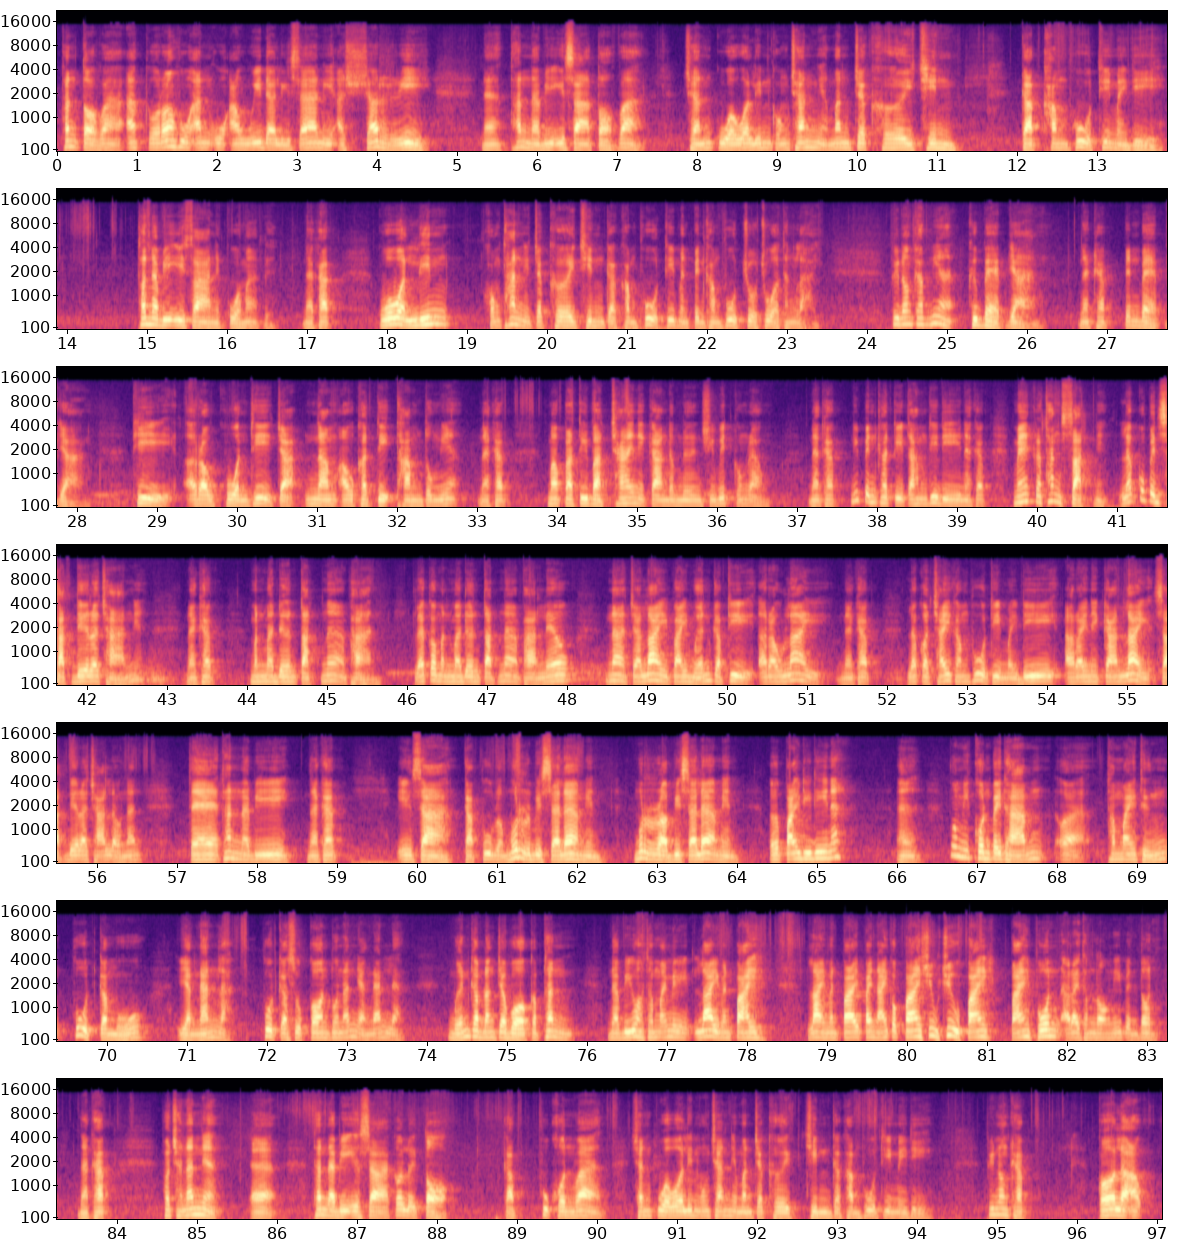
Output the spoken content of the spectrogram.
ท่านตอบว่าอักรอฮูอันอูอาวิดาลิซานีอัชชารีนะท่านนาบีอีสาตอบว่า ฉันกลัวว่าลิ้นของฉันเนี่ยมันจะเคยชินกับคำพูดที่ไม่ดี ท่านนาบีอีสาเนี่ยกลัวมากเลยนะครับ กลัวว่าลิ้นของท่านเนี่ยจะเคยชินกับคำพูดที่มันเป็นคำพูดชั่วๆทั้งหลาย พี่น้องครับเนี่ยคือแบบอย่าง นะครับเป็นแบบอย่างที่เราควรที่จะนำเอาคติธรรมตรงนี้นะครับ มาปฏิบัติใช้ในการดำเนินชีวิตของเรานะครับนี่เป็นคติธรรมที่ดีนะครับ แม้กระทั่งสัตว์เนี่ยแล้วก็เป็นสัตว์เดรัจฉานเนี่ยนะครับมันมาเดินตัดหน้าผ่าน แล้วก็มันมาเดินตัดหน้าผ่านแล้ว น่าจะไล่ไปเหมือนกับที่เราไล่นะครับ แล้วก็ใช้คำพูดที่ไม่ดีอะไรในการไล่สัตว์เดรัจฉานเหล่านั้น แต่ท่านนาบีนะครับอิสากับผู้ว่ามุรบิสลามินมุรบิสลามินเออไปดีๆนะเมื่อมีคนไปถามว่าทำไมถึงพูดกับหมูอย่างนั้นล่ะ พูดกับสุกรตัวนั้นอย่างนั้นแหละเหมือนกำลังจะบอกกับท่านนาบีว่าทำไมไม่ไล่มันไป ไล่มันไปไปไหนก็ไปชิวๆไป ไปพ้นอะไรทำนองนี้เป็นต้นนะครับ เพราะฉะนั้นเนี่ยท่านนาบีอิสาก็เลยตอบกับผู้คนว่าฉันกลัวว่าลิ้นของฉันเนี่ยมันจะเคยชินกับคำพูดที่ไม่ดี พี่น้องครับก็ละ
